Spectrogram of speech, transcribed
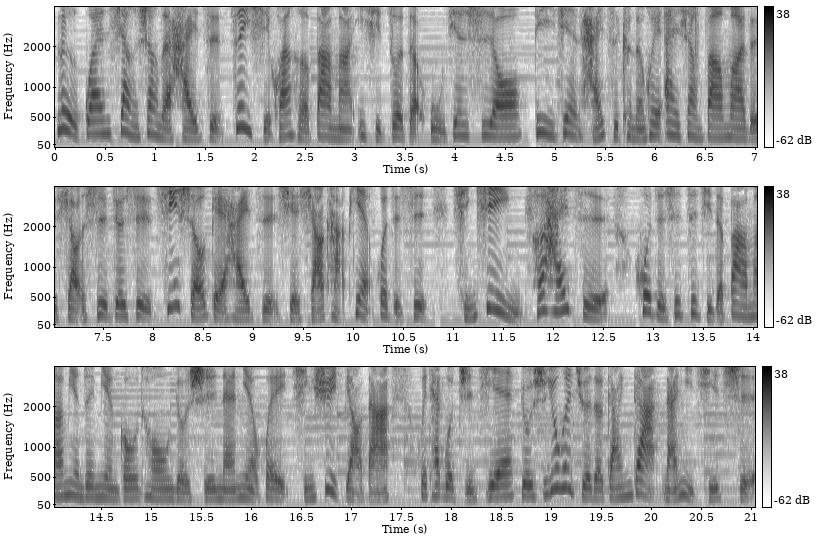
乐观向上的孩子最喜欢和爸妈一起做的五件事哦。第一件孩子可能会爱上爸妈的小事，就是亲手给孩孩子写小卡片或者是情信，和孩子或者是自己的爸妈面对。面沟通，有时难免会情绪表达会太过直接，有时又会觉得尴尬难以启齿。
